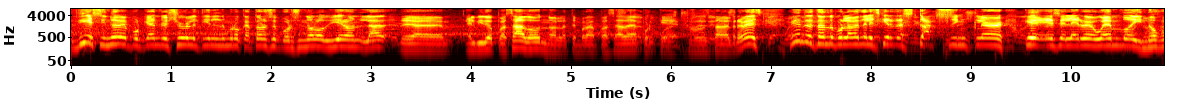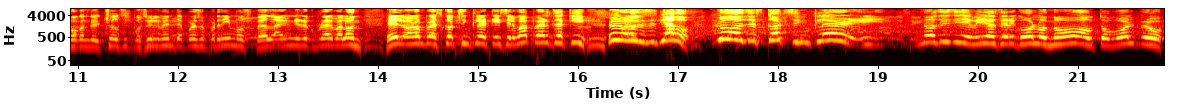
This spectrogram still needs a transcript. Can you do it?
19. Porque Andrew Shirley tiene el número 14. Por si no lo vieron la, eh, el video pasado. No la temporada pasada. Porque pues, estaba al revés. Mientras tanto, por la banda de la izquierda, Scott Sinclair. Que es el héroe de Wembley. No jugó contra el Chelsea. Posiblemente por eso perdimos. Fellaini recupera el balón. El balón para Scott Sinclair. Que dice: Le voy a perder aquí. El balón desviado. Gol de Scott Sinclair. Y no sé si debería ser gol o no, autogol, pero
